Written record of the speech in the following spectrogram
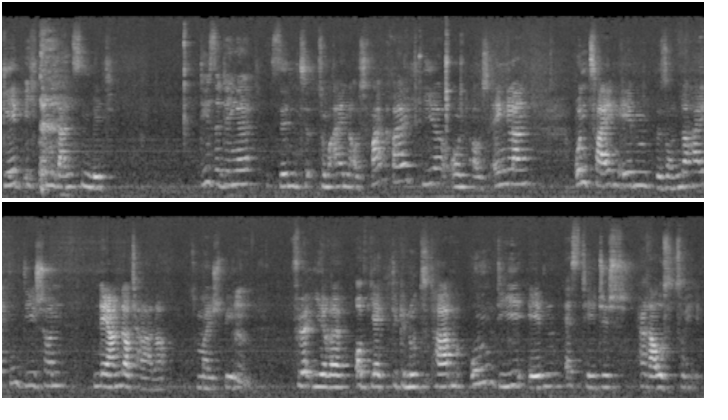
gebe ich dem Ganzen mit? Diese Dinge sind zum einen aus Frankreich hier und aus England und zeigen eben Besonderheiten, die schon Neandertaler zum Beispiel für ihre Objekte genutzt haben, um die eben ästhetisch herauszuheben.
